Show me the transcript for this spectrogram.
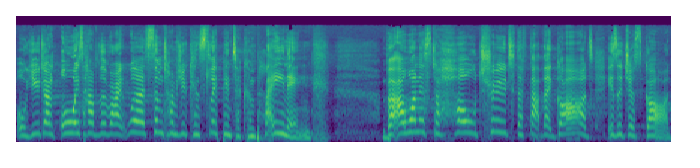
or you don't always have the right words, sometimes you can slip into complaining. But I want us to hold true to the fact that God is a just God.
